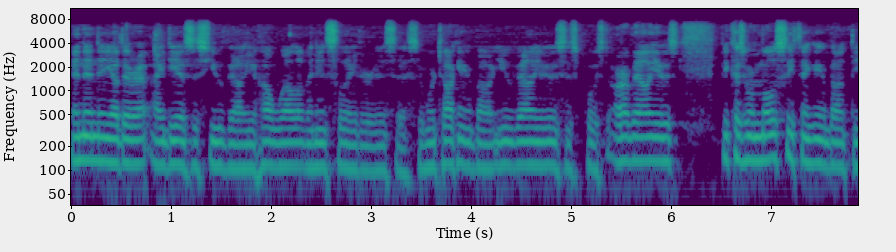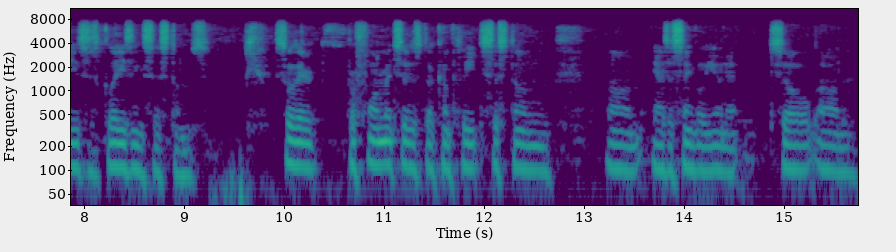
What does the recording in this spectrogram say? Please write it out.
And then the other idea is this U value. How well of an insulator is this? And we're talking about U values as opposed to R values because we're mostly thinking about these as glazing systems. So their performance is the complete system um, as a single unit. So um,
